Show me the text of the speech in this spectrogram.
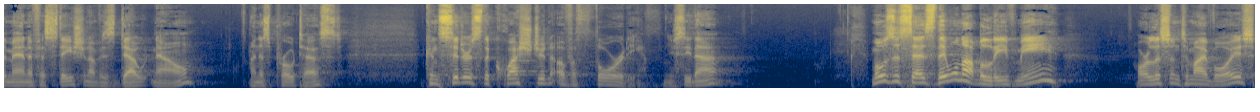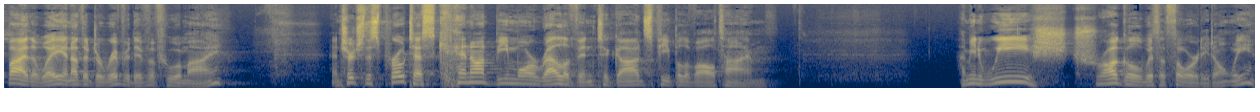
the manifestation of his doubt now and his protest, considers the question of authority. You see that? Moses says, They will not believe me or listen to my voice. By the way, another derivative of who am I? And, church, this protest cannot be more relevant to God's people of all time. I mean, we struggle with authority, don't we?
